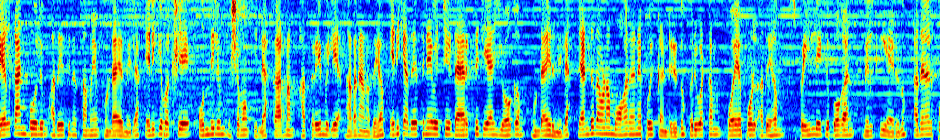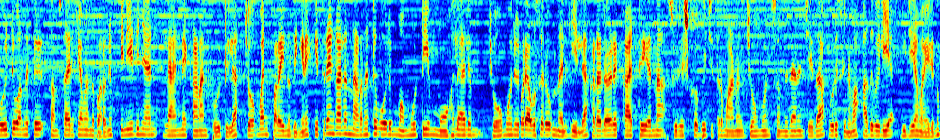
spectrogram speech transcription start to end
കേൾക്കാൻ പോലും അദ്ദേഹത്തിന് സമയം ഉണ്ടായിരുന്നില്ല. എനിക്ക് പക്ഷേ ഒന്നിലും വിഷമം ഇല്ല. കാരണം അത്രയും വലിയ നടനാണ് അദ്ദേഹം. എനിക്ക് അദ്ദേഹത്തിനെ വെച്ച് ഡയറക്റ്റ് ചെയ്യാൻ യോഗം ഉണ്ടായിരുന്നില്ല. രണ്ടു തവണ മോഹൻലാലിനെ പോയി കണ്ടിരുന്നു. ഒരു വട്ടം പോയപ്പോൾ അദ്ദേഹം സ്പെയിനിലേക്ക് പോകാൻ നിൽക്കുകയായിരുന്നു. അതിനാൽ പോയിട്ട് വന്നിട്ട് സംസാരിക്കാമെന്ന് പറഞ്ഞു. പിന്നീട് ഞാൻ ലാലിനെ കാണാൻ പോയിട്ടില്ല. ചോമ്പാൻ പറയുന്നത് ഇങ്ങനെ. ഇത്രയും കാലം നടന്നിട്ട് പോലും മമ്മൂട്ടിയും മോഹൻലാലും ജോമോന് ഒരു അവസരവും നൽകിയില്ല. കടലോര കാറ്റ് എന്ന സുരേഷ് ഗോപി ചിത്രമാണ് ജോമോൻ സംവിധാനം ചെയ്ത ഒരു സിനിമ. അത് വലിയ വിജയമായിരുന്നു.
